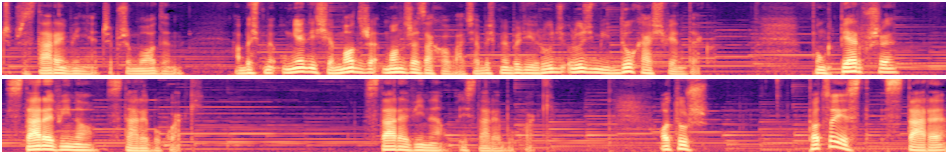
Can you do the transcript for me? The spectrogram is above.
czy przy starym winie, czy przy młodym, abyśmy umieli się mądrze, mądrze zachować, abyśmy byli ludźmi Ducha Świętego. Punkt pierwszy: stare wino, stare bukłaki. Stare wino i stare bukłaki. Otóż to, co jest stare,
